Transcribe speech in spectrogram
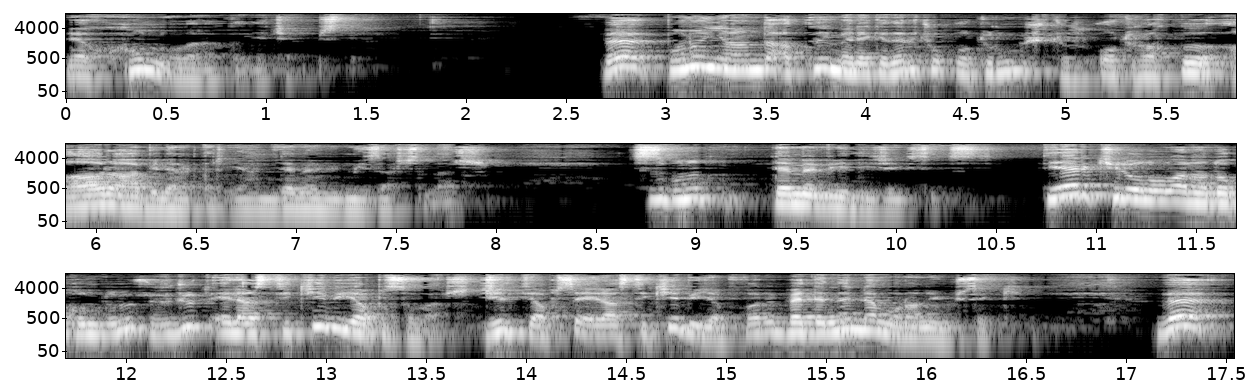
Ve hun olarak da geçer bizde. Ve bunun yanında akli melekeleri çok oturmuştur. Oturaklı ağır abilerdir yani demevi mizaçlılar. Siz bunu demevi diyeceksiniz. Diğer kilolu olana dokundunuz. Vücut elastiki bir yapısı var. Cilt yapısı elastiki bir yapı var. Bedende nem oranı yüksek. Ve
